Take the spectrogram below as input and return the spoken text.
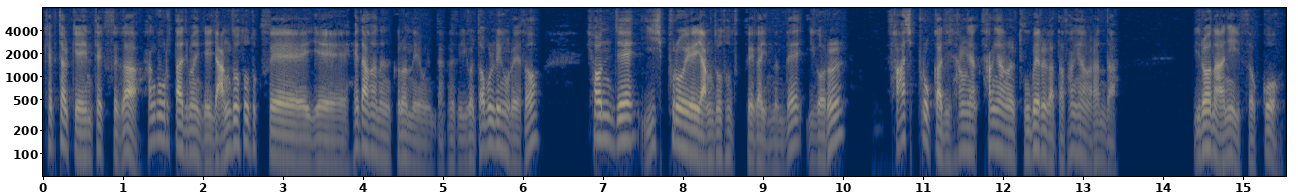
캐피탈 게인 텍스가 한국으로 따지면 이제 양도소득세에 해당하는 그런 내용입니다. 그래서 이걸 더블링으로 해서 현재 20%의 양도소득세가 있는데 이거를 40%까지 상향, 상향 을 두 배를 갖다 상향을 한다. 이런 안이 있었고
